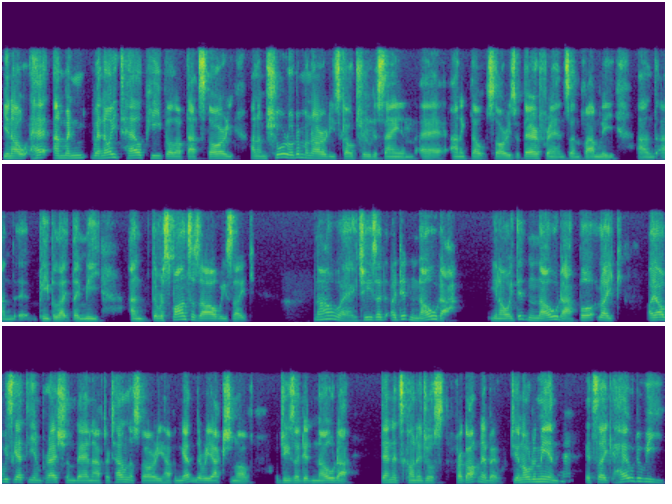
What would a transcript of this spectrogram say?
You know, he, and when when I tell people of that story, and I'm sure other minorities go through the same uh, anecdote stories with their friends and family and and uh, people that they meet, and the response is always like, "No way, geez, I, I didn't know that." You know, I didn't know that, but like I always get the impression then after telling the story, having getting the reaction of, oh, geez, I didn't know that, then it's kind of just forgotten about. Do you know what I mean? Yeah. It's like how do we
